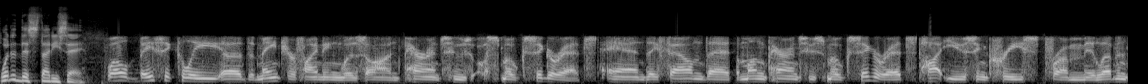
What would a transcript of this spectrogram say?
What did this study say? Well, basically, uh, the the major finding was on parents who smoke cigarettes, and they found that among parents who smoke cigarettes, pot use increased from 11%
